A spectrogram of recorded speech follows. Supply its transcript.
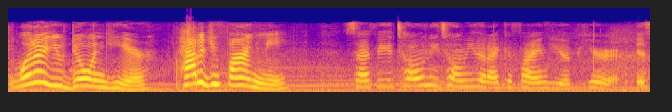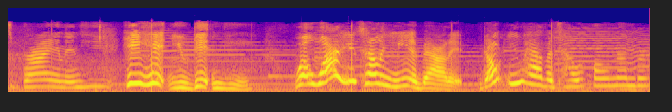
What are you doing here? How did you find me? Safi, Tony told me that I could find you up here. It's Brian, and he. He hit you, didn't he? Well, why are you telling me about it? Don't you have a telephone number?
